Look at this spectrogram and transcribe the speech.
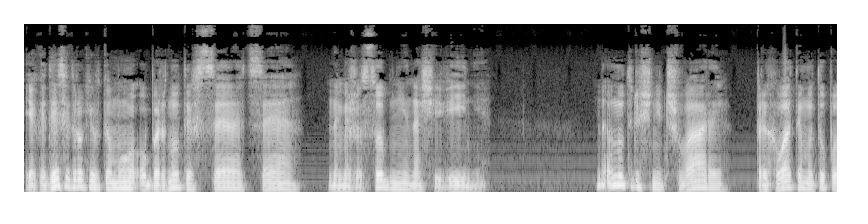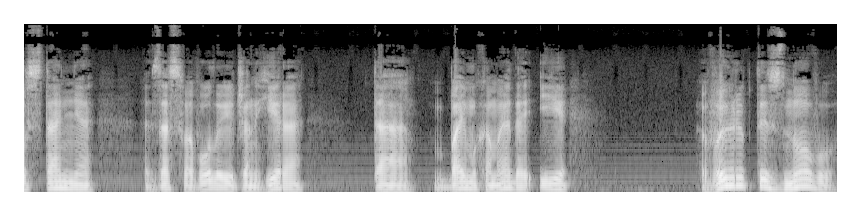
як і 10 років тому, обернути все це на міжособній нашій війні, на внутрішні чвари, приховати мету повстання за сваволою Джангіра та Баймухамеда і вигребти знову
